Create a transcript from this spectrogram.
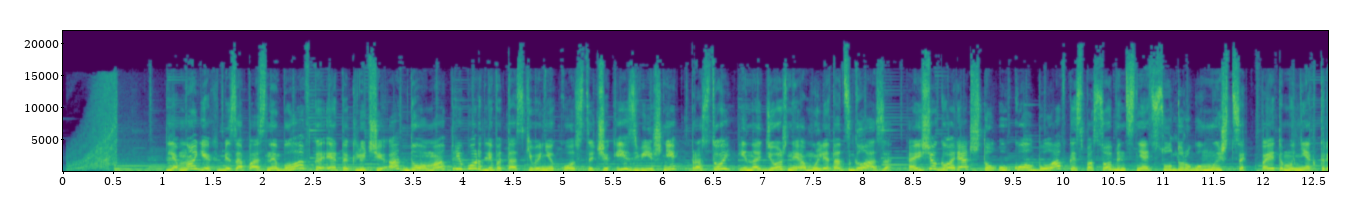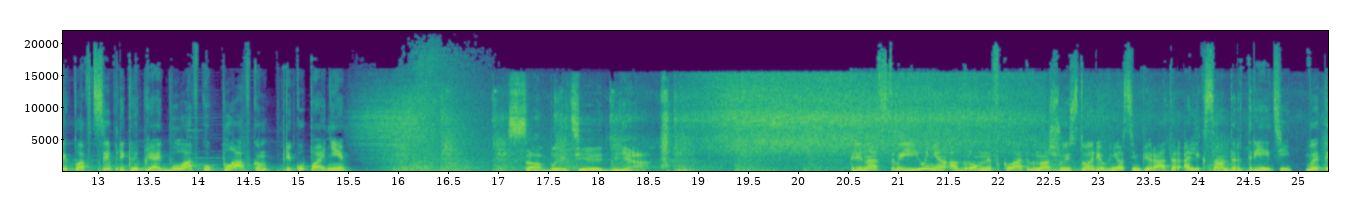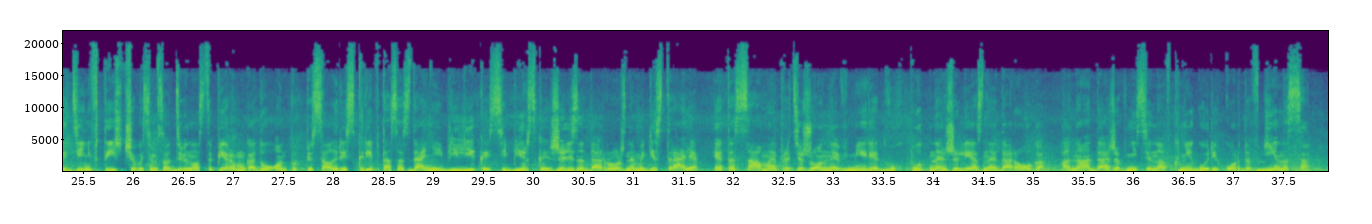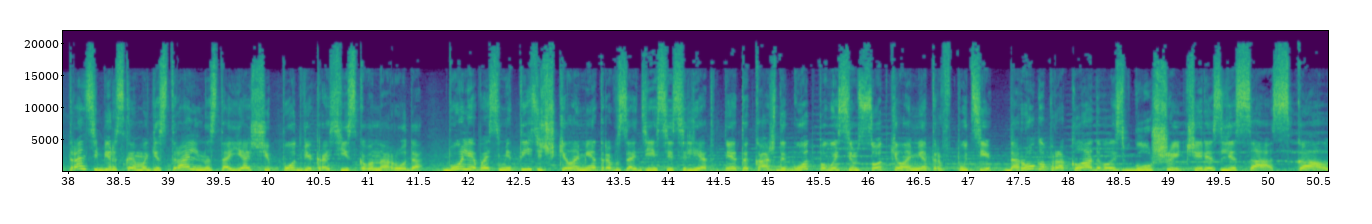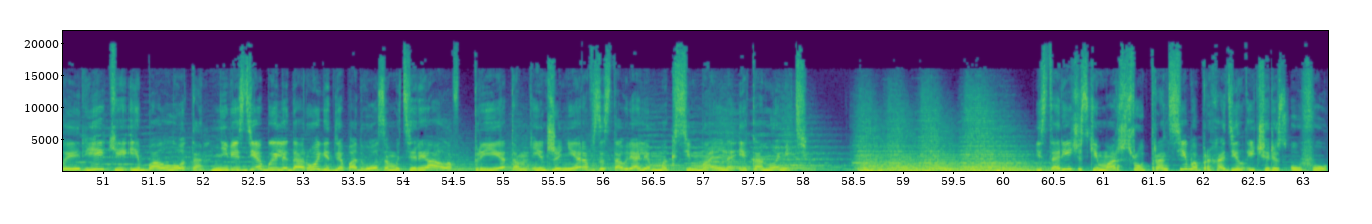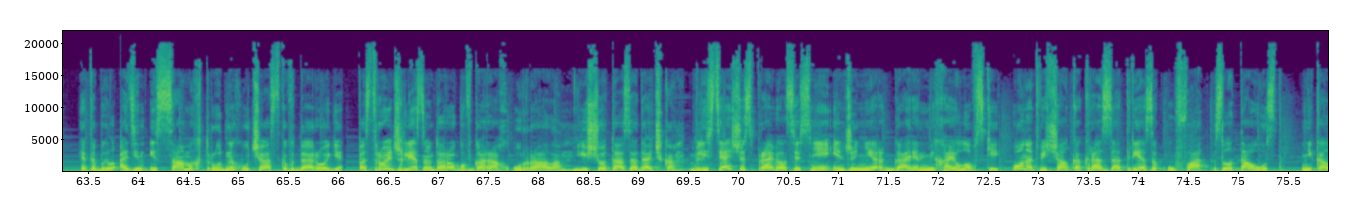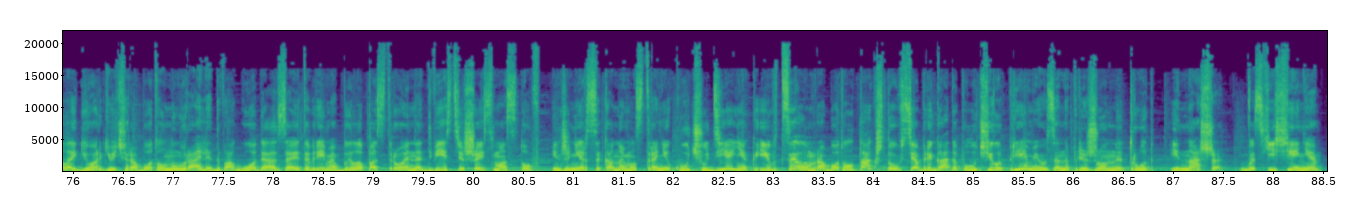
Для многих безопасная булавка – это ключи от дома, прибор для вытаскивания косточек из вишни, простой и надежный амулет от сглаза. А еще говорят, что укол булавкой способен снять судорогу мышцы, поэтому некоторые пловцы прикрепляют булавку к плавкам при купании. События дня. 13 июня огромный вклад в нашу историю внес император Александр III. В этот день, в 1891 году, он подписал рескрипт о создании Великой Сибирской железнодорожной магистрали. Это самая протяженная в мире двухпутная железная дорога. Она даже внесена в книгу рекордов Гиннесса. Транссибирская магистраль – настоящий подвиг российского народа. Более 8 тысяч километров за 10 лет. Это каждый год по 800 километров пути. Дорога прокладывалась в глуши, через леса, скалы, реки и болота. Не везде были дороги для подвоза материалов. При этом инженеров заставляли максимально экономить. Исторический маршрут Транссиба проходил и через Уфу. Это был один из самых трудных участков дороги. Построить железную дорогу в горах Урала. Еще та задачка. Блестяще справился с ней инженер Гарин Михайловский. Он отвечал как раз за отрезок Уфа-Златоуст. Николай Георгиевич работал на Урале два года, за это время было построено 206 мостов. Инженер сэкономил стране кучу денег и в целом работал так, что вся бригада получила премию за напряженный труд. И наше восхищение.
